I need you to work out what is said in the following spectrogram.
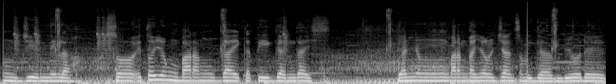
Ang gym nila. So ito yung barangay Katigan guys. Yan yung barangay hall dyan sa Katigan Beauty.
